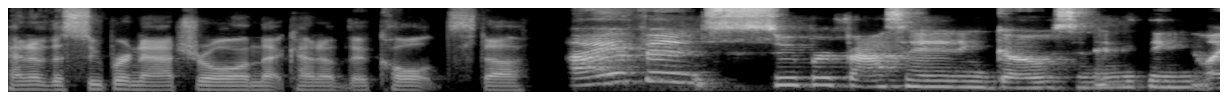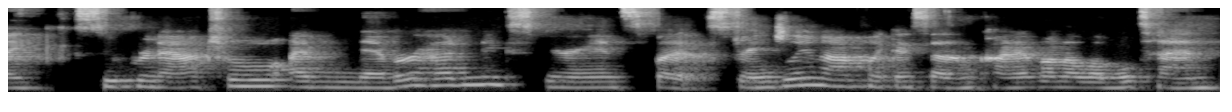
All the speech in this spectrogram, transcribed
kind of the supernatural and that kind of the cult stuff? I have been super fascinated in ghosts and anything like supernatural. I've never had an experience, but strangely enough, like I said, I'm kind of on a level 10.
